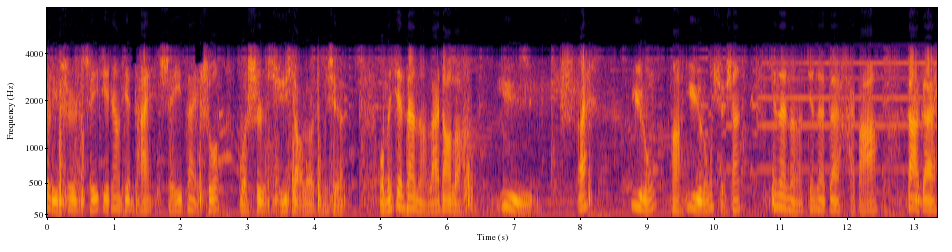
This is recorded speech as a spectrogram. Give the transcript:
这里是谁结账电台，谁在说？我是徐小乐同学。我们现在呢来到了玉，哎，玉龙啊，玉龙雪山。现在呢，现在在海拔大概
